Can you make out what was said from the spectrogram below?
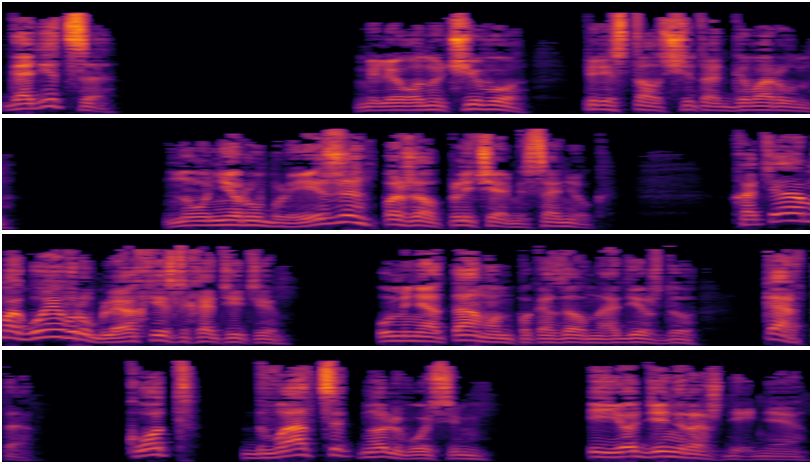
Годится?» «Миллиону чего?» — перестал считать Говорун. «Ну, не рублей же», — пожал плечами Санек. «Хотя могу и в рублях, если хотите. У меня там, — он показал на одежду, — карта. Код 2008. Ее день рождения».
